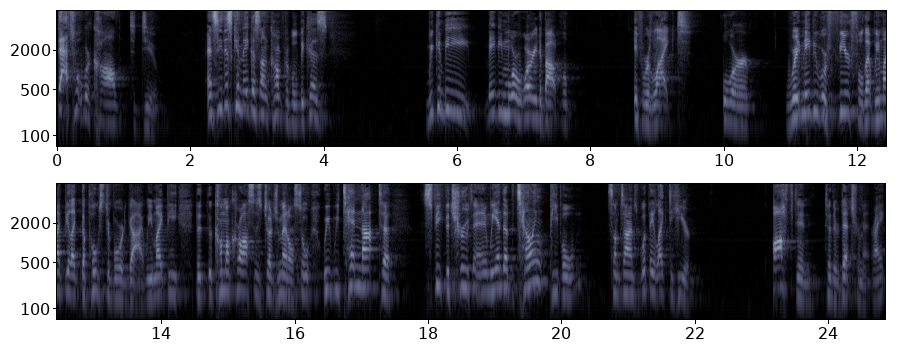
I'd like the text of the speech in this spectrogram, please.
That's what we're called to do. And see, this can make us uncomfortable because we can be maybe more worried about well, if we're liked or maybe we're fearful that we might be like the poster board guy. We might be the, the come across as judgmental. So we, we tend not to speak the truth, and we end up telling people sometimes what they like to hear, often to their detriment, right?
